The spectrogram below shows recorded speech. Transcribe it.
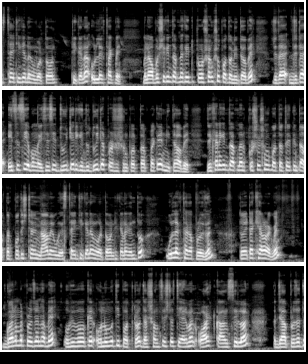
স্থায়ী ঠিকানা এবং বর্তমান ঠিকানা উল্লেখ থাকবে। মানে অবশ্যই কিন্তু আপনাকে একটি প্রশংসাপত্র নিতে হবে, যেটা যেটা এসএসসি এবং এইচএসসি দুইটারই কিন্তু দুইটা প্রশাসনপত্র আপনাকে নিতে হবে। যেখানে কিন্তু আপনার প্রশাসনপত্রতে কিন্তু আপনার প্রতিষ্ঠানের নাম এবং স্থায়ী ঠিকানা এবং বর্তমান ঠিকানা কিন্তু উল্লেখ থাকা প্রয়োজন। তো এটা খেয়াল রাখবেন। গ নম্বর প্রয়োজন হবে অভিভাবকের অনুমতিপত্র, যা সংশ্লিষ্ট চেয়ারম্যান, ওয়ার্ড কাউন্সিলর যা প্রযোজ্য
